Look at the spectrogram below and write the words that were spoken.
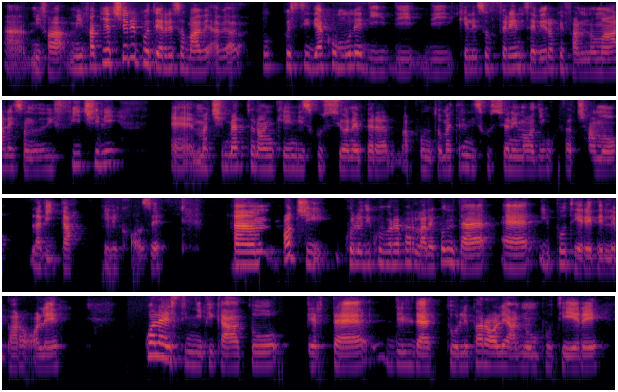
eh, mi, fa, mi, fa, piacere poter insomma avere questa idea comune di, di, di che le sofferenze è vero che fanno male, sono difficili, eh, ma ci mettono anche in discussione per appunto mettere in discussione i modi in cui facciamo la vita e le cose. Um, oggi quello di cui vorrei parlare con te è il potere delle parole. Qual è il significato per te del detto le parole hanno un potere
